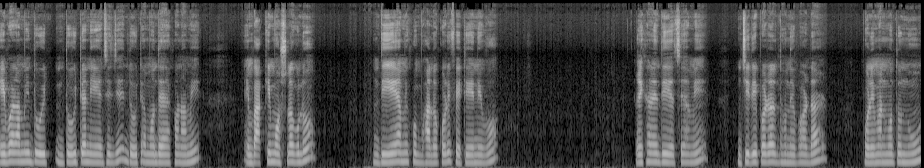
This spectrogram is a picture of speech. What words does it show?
এবার আমি দই, দইটা নিয়েছি যে দইটার মধ্যে এখন আমি বাকি মশলাগুলো দিয়ে আমি খুব ভালো করে ফেটিয়ে নেব। এখানে দিয়েছি আমি জিরে পাউডার, ধনে পাউডার, পরিমাণ মতো নুন,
